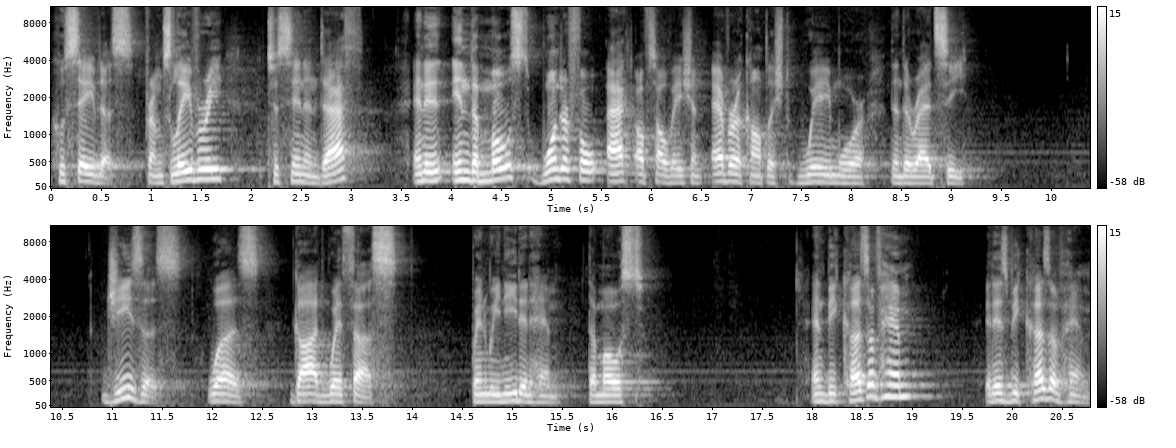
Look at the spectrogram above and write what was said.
who saved us from slavery to sin and death. And in the most wonderful act of salvation ever accomplished, way more than the Red Sea. Jesus was God with us when we needed him the most. And because of him, it is because of him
